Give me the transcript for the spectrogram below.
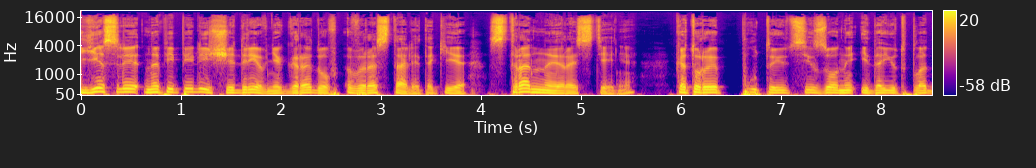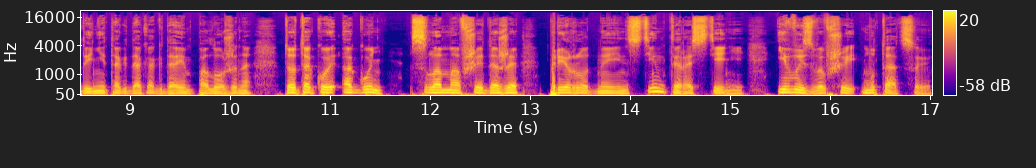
Если на пепелище древних городов вырастали такие странные растения, которые путают сезоны и дают плоды не тогда, когда им положено, то такой огонь – сломавший даже природные инстинкты растений и вызвавший мутацию,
